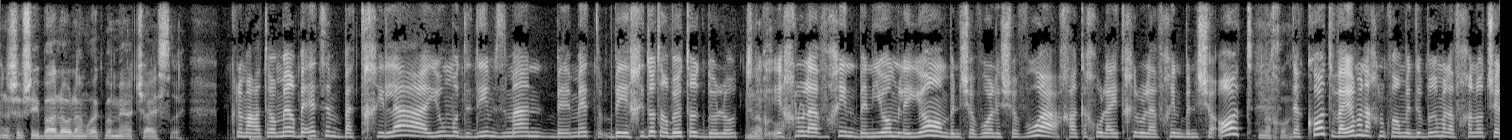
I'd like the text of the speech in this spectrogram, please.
אני חושב שהיא באה לעולם רק במאה ה-19. כלומר, אתה אומר בעצם בתחילה היו מודדים זמן באמת ביחידות הרבה יותר גדולות. נכון. יכלו להבחין בין יום ליום, בין שבוע לשבוע, אחר כך אולי התחילו להבחין בין שעות, נכון. דקות, והיום אנחנו כבר מדברים על הבחנות של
